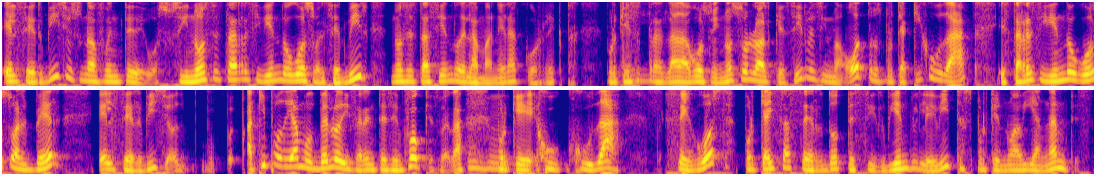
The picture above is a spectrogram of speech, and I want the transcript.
el servicio es una fuente de gozo. Si no se está recibiendo gozo al servir, no se está haciendo de la manera correcta, porque eso traslada gozo y no solo al que sirve, sino a otros, porque aquí Judá está recibiendo gozo al ver el servicio. Aquí podríamos verlo de diferentes enfoques, ¿verdad? Porque Ju- Judá se goza porque hay sacerdotes sirviendo y levitas, porque no habían antes.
